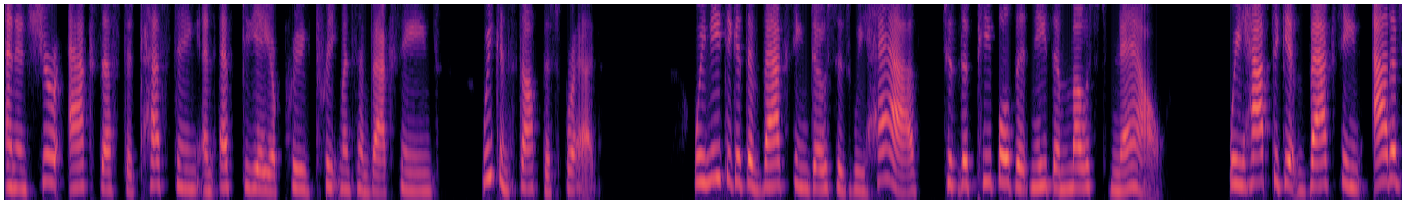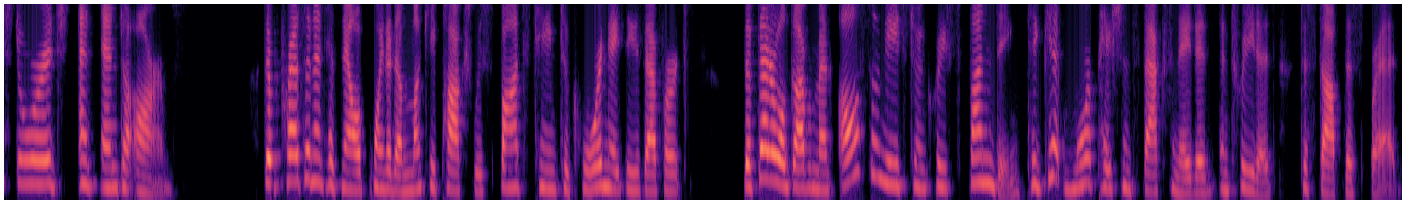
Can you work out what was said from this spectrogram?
and ensure access to testing and FDA approved treatments and vaccines, we can stop the spread. We need to get the vaccine doses we have to the people that need them most now. We have to get vaccine out of storage and into arms. The president has now appointed a monkeypox response team to coordinate these efforts. The federal government also needs to increase funding to get more patients vaccinated and treated to stop the spread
